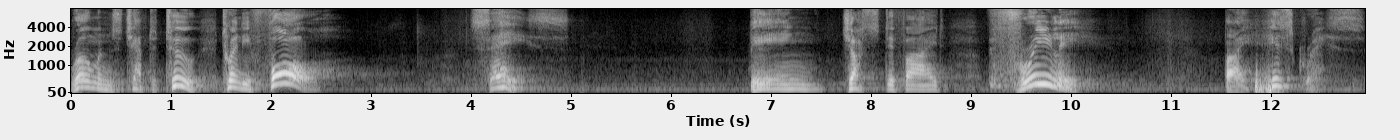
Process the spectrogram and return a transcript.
Romans chapter 2, 24 says, being justified freely by his grace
